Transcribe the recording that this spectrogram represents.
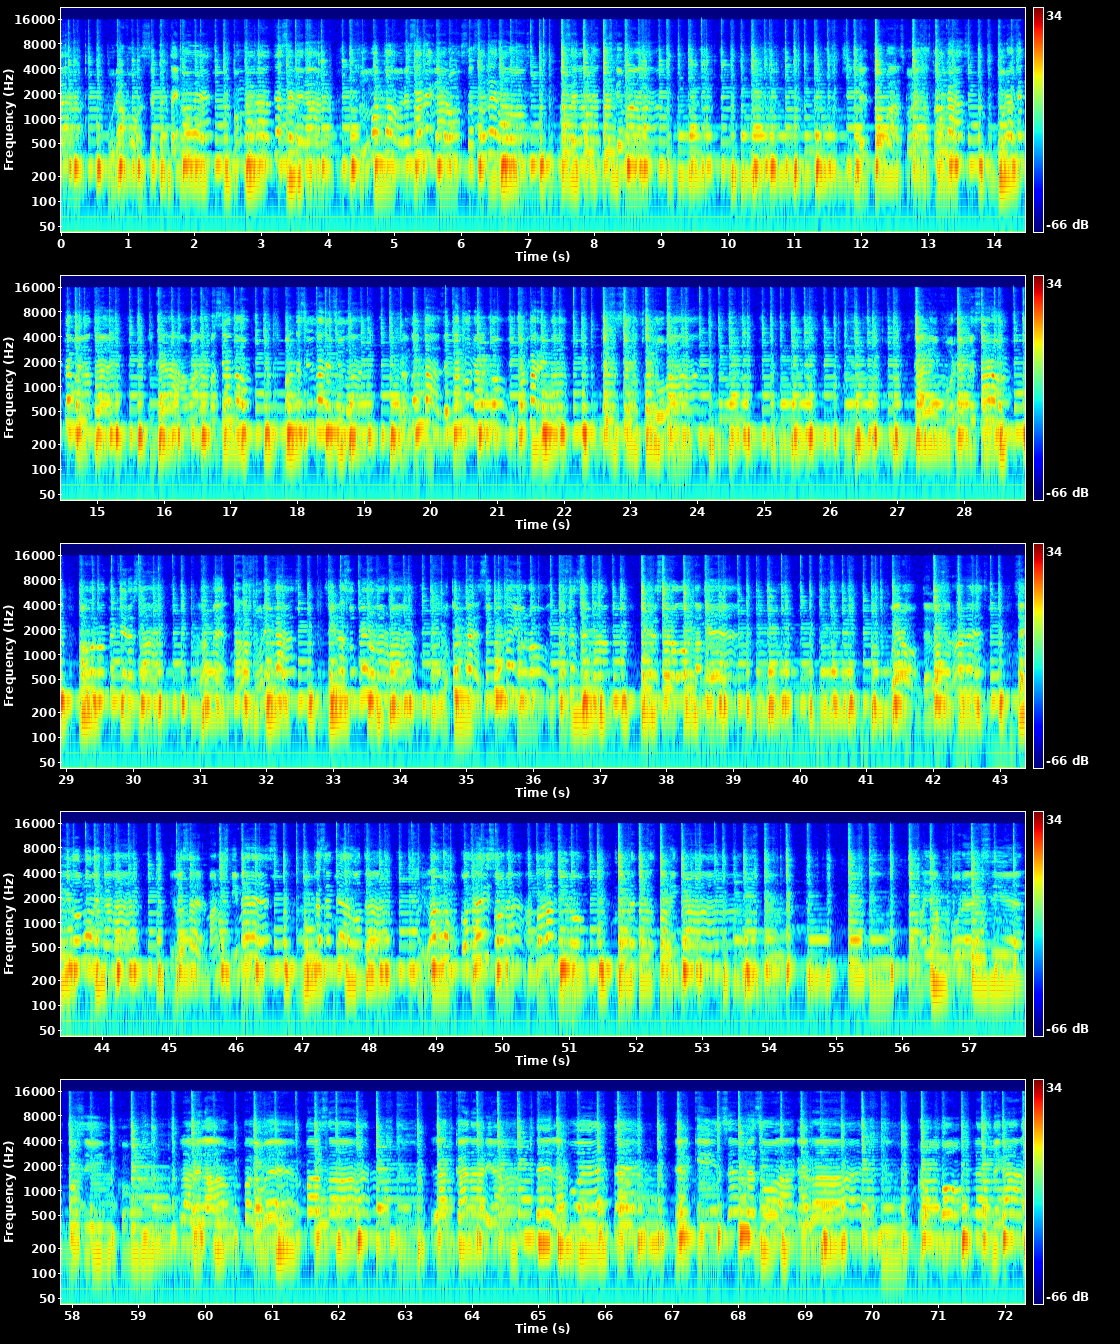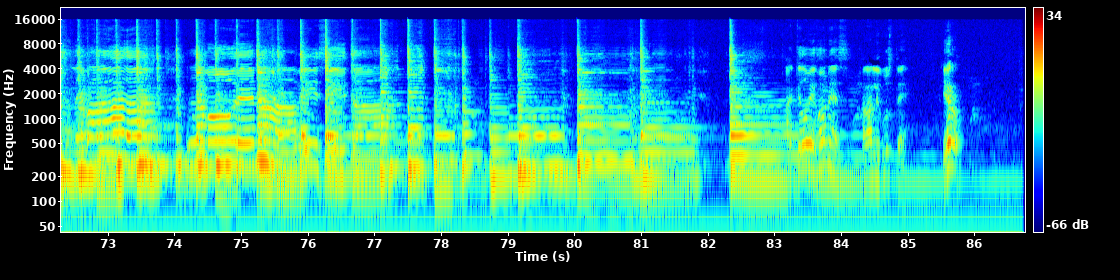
La relámpago ven pasar. La canaria de la puente, el 15 empezó a agarrar. Rumbo Las Vegas, Nevada, la morena visita. Ahí quedó viejones, ojalá les guste. Hierro.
